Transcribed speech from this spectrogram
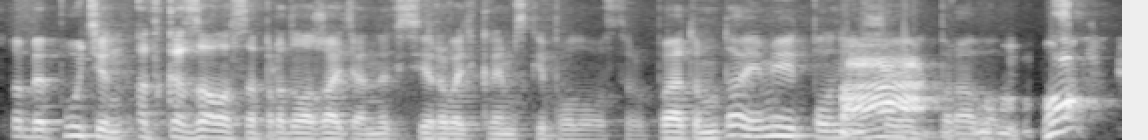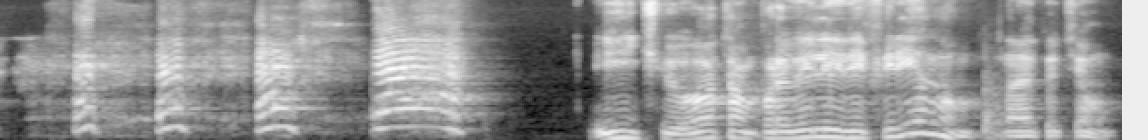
чтобы Путин отказался продолжать аннексировать Крымский полуостров. Поэтому, да, имеет полнейшее А, право. И чего, там провели референдум на эту тему?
